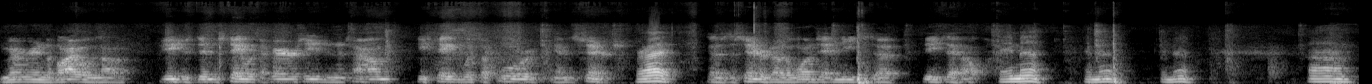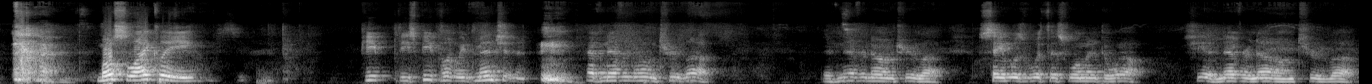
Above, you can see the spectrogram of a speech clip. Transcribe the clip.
Remember in the Bible, uh, Jesus didn't stay with the Pharisees in the town. He stayed with the poor and the sinners, Right. because the sinners are the ones that needs the needs the help. Amen. Amen. Amen. Um, most likely, peop these people that we've mentioned have never known true love. They've never known true love. Same was with this woman at the well. She had never known true love.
